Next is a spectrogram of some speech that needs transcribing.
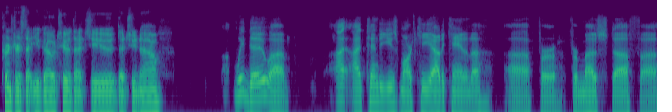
printers that you go to that you that you know we do uh, I, I tend to use Marquis out of canada uh, for for most stuff uh,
